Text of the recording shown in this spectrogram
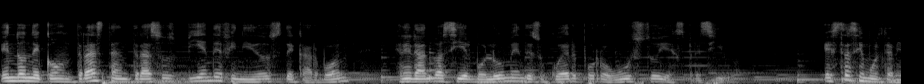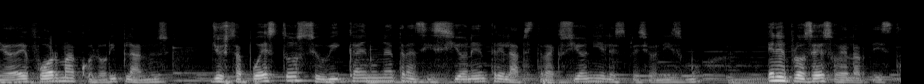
en donde contrastan trazos bien definidos de carbón, generando así el volumen de su cuerpo robusto y expresivo. Esta simultaneidad de forma, color y planos justapuestos se ubica en una transición entre la abstracción y el expresionismo en el proceso del artista.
